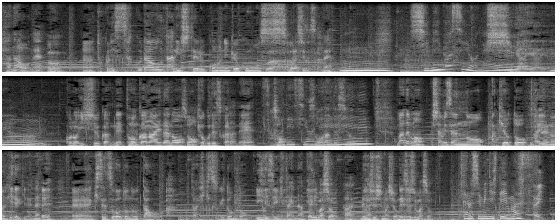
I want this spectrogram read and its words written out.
花をね、うん。うん特に桜を歌にしてるこの2曲も素晴らしいですよね。うん。染みますよね。いやいやいやいや、この1週間ね10日の間の曲ですからね、そうですよね。そうなんですよ。まあでも三味線の秋代とウクレレの秀樹でね、ええー季節ごとの歌をまた引き継ぎどんどん弾いていきたいなと。やりましょう、はい、練習しましょう、練習しましょう。楽しみにしています。はい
